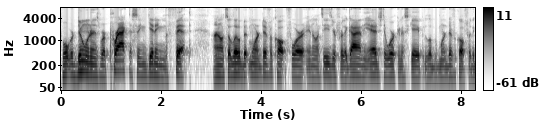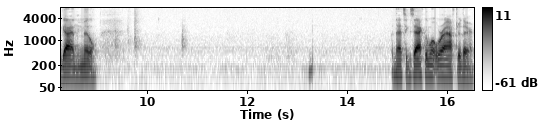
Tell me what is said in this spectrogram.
what we're doing is we're practicing getting the fit. I know it's a little bit more difficult for, you know, it's easier for the guy on the edge to work and escape, a little bit more difficult for the guy in the middle. But that's exactly what we're after there.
